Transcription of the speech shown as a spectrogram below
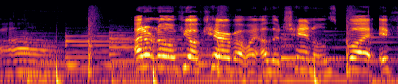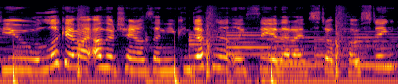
are. I don't know if y'all care about my other channels, but if you look at my other channels, then you can definitely see that I'm still posting.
